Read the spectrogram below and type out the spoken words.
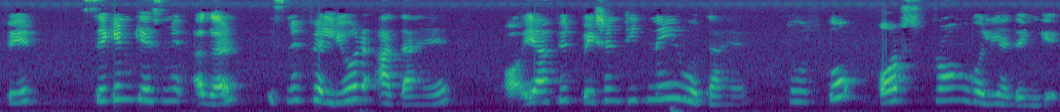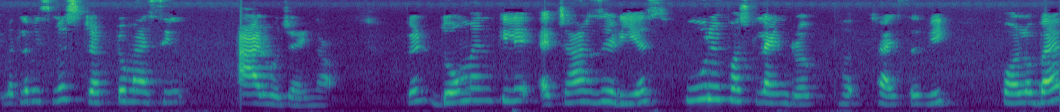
फिर सेकेंड केस में अगर इसमें फेल्योर आता है या फिर पेशेंट ठीक नहीं होता है तो उसको और स्ट्रॉन्ग गोलियाँ देंगे। मतलब इसमें स्ट्रेप्टोमाइसिन ऐड हो जाएगा। फिर दो मंथ के लिए एच आर जेड एस पूरे first line drug thrice follow by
